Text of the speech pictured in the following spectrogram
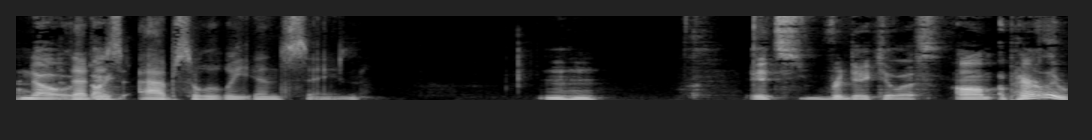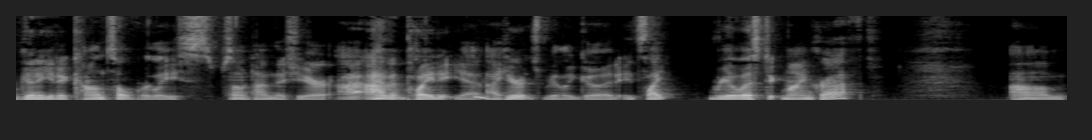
no, that is like, absolutely insane. hmm It's ridiculous. Um, apparently we're gonna get a console release sometime this year. I, I haven't played it yet. I hear it's really good. It's like realistic Minecraft. Um,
